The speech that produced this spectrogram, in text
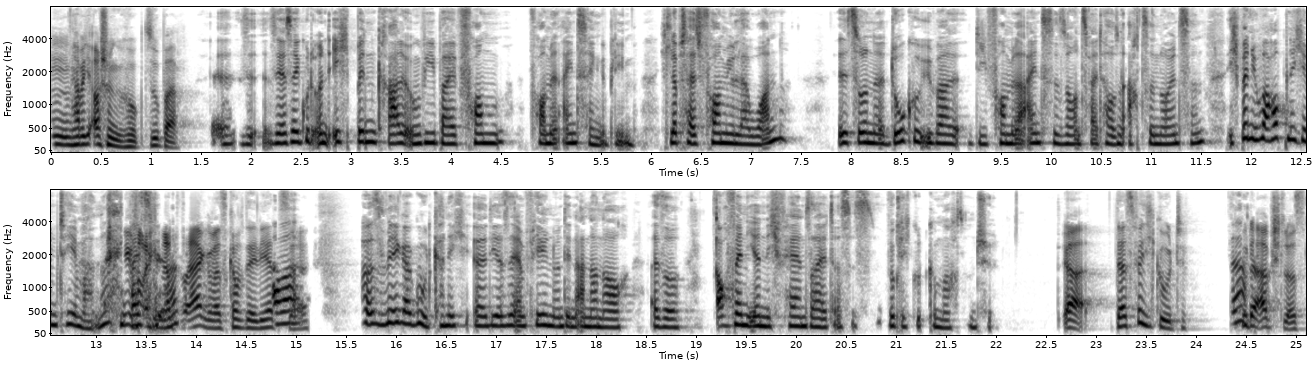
Mhm, habe ich auch schon geguckt, super. Äh, sehr, sehr gut. Und ich bin gerade irgendwie bei Form, Formel 1 hängen geblieben. Ich glaube, es heißt Formula One. Ist so eine Doku über die Formel 1 Saison 2018, 19. Ich bin überhaupt nicht im Thema, ne? Ich wollte gerade sagen, was kommt denn jetzt? Aber, aber ist mega gut, kann ich äh, dir sehr empfehlen und den anderen auch. Also, auch wenn ihr nicht Fan seid, das ist wirklich gut gemacht und schön. Ja, das finde ich gut. Ja. Guter Abschluss.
